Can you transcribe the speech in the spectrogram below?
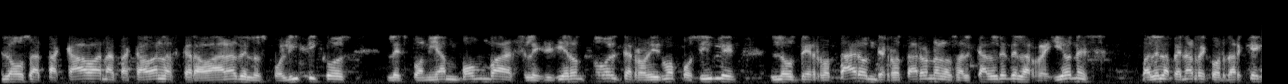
los atacaban, atacaban las caravanas de los políticos, les ponían bombas, les hicieron todo el terrorismo posible, los derrotaron, derrotaron a los alcaldes de las regiones. Vale la pena recordar que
